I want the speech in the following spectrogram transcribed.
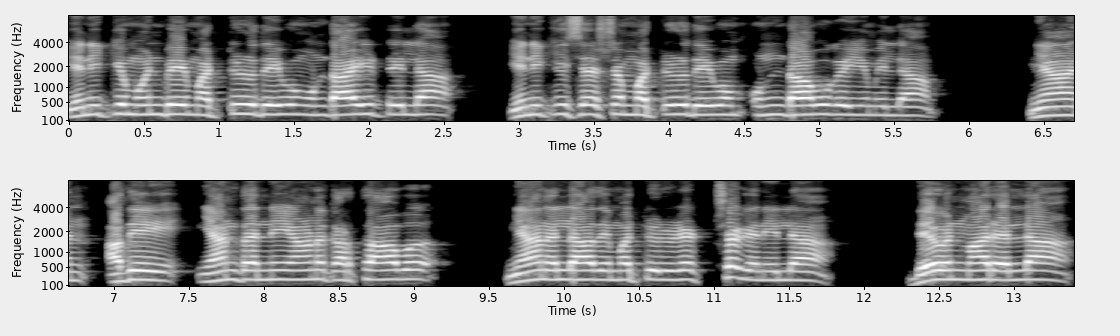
എനിക്ക് മുൻപേ മറ്റൊരു ദൈവം ഉണ്ടായിട്ടില്ല. എനിക്ക് ശേഷം മറ്റൊരു ദൈവം ഉണ്ടാവുകയുമില്ല. ഞാൻ അതെ ഞാൻ തന്നെയാണ് കർത്താവ്. ഞാനല്ലാതെ മറ്റൊരു രക്ഷകനില്ല. ദേവന്മാരല്ല.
